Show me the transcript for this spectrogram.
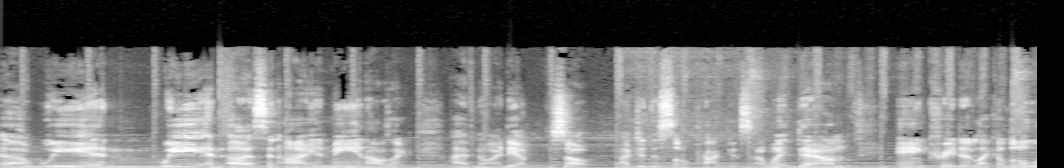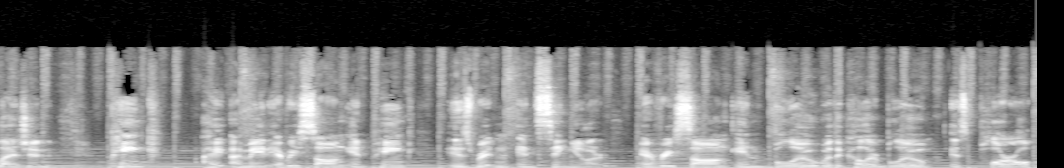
uh, we and we and us and I and me? And I was like, I have no idea. So, I did this little practice. I went down and created like a little legend. Pink, I, I made every song in pink is written in singular. Every song in blue with the color blue is plural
